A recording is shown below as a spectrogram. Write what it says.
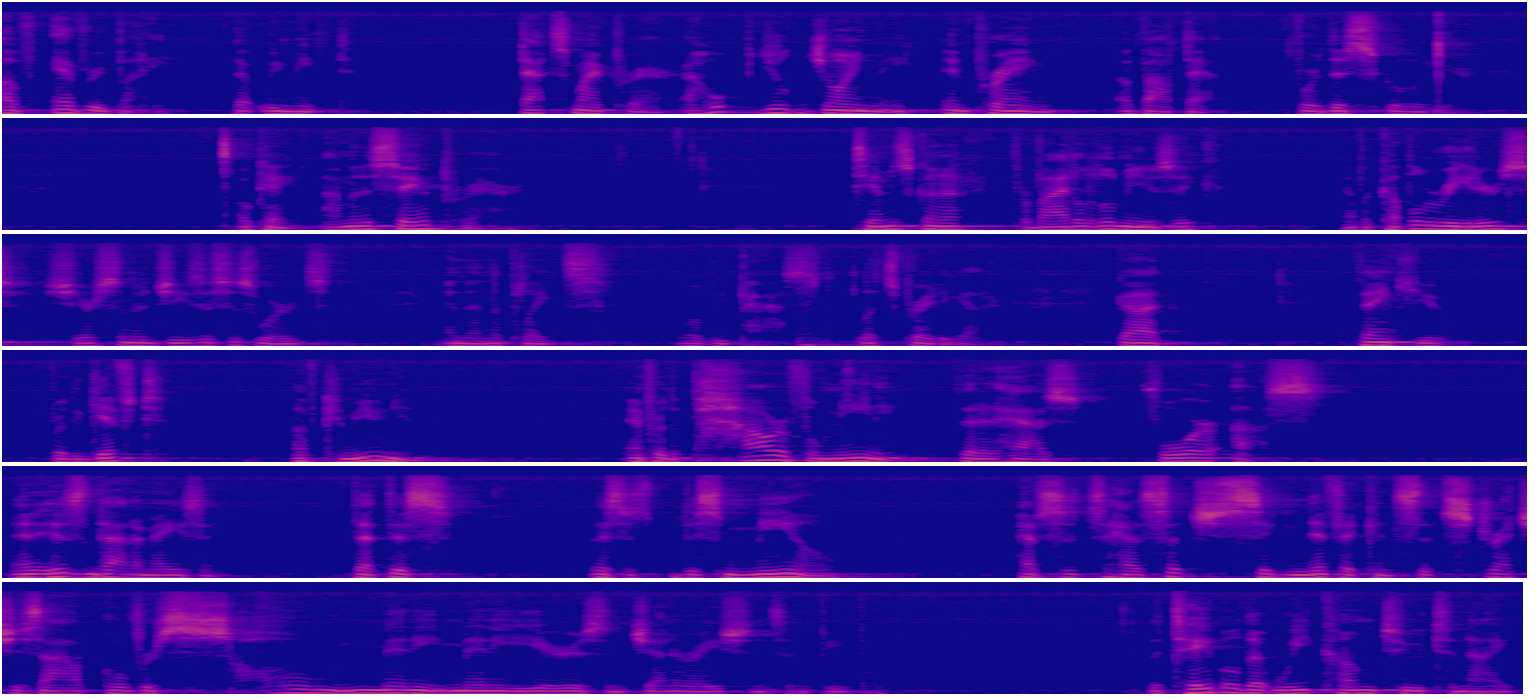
of everybody that we meet. That's my prayer. I hope you'll join me in praying about that for this school year. Okay, I'm going to say a prayer. Tim's going to provide a little music, have a couple readers, share some of Jesus' words, and then the plates will be passed. Let's pray together. God, thank you for the gift of communion and for the powerful meaning that it has for us. And isn't that amazing? That this, this, is, this meal has, has such significance that stretches out over so many, many years and generations and people. The table that we come to tonight,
